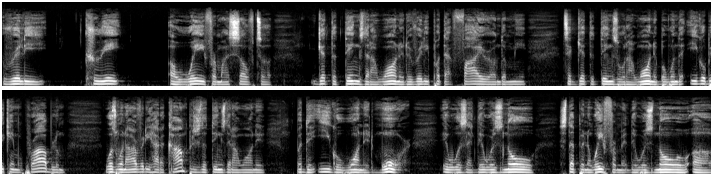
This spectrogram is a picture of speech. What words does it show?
really create a way for myself to get the things that I wanted. To really put that fire under me to get the things what I wanted. But when the ego became a problem, was when I already had accomplished the things that I wanted, but the ego wanted more. It was like there was no stepping away from it. There was no uh,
